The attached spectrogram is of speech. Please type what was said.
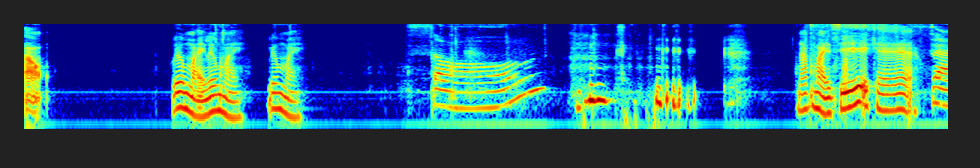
เอาเริ่มใหม่ เริ่มใหม่ เริ่มใหม่ สองนับใหม่สิไอ้แคร์สา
